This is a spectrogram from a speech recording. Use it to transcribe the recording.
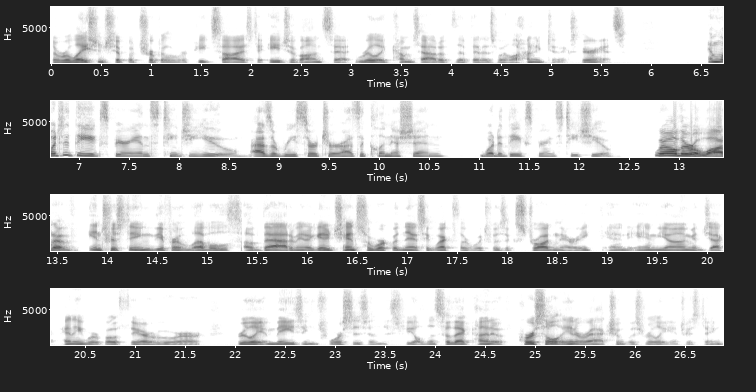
the relationship of triplet repeat size to age of onset really comes out of the Venezuela Huntington experience. And what did the experience teach you as a researcher, as a clinician? What did the experience teach you? Well, there are a lot of interesting different levels of that. I mean, I get a chance to work with Nancy Wexler, which was extraordinary. And Anne Young and Jack Penney were both there, who are really amazing forces in this field. And so that kind of personal interaction was really interesting.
